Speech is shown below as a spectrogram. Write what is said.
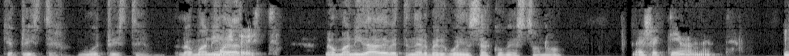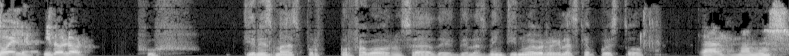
qué triste, muy triste. La humanidad, muy triste. La humanidad debe tener vergüenza con esto, ¿no? Efectivamente. Duele y dolor. ¿Tienes más, por, por favor? O sea, de, de las 29 reglas que han puesto. Claro, vamos.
